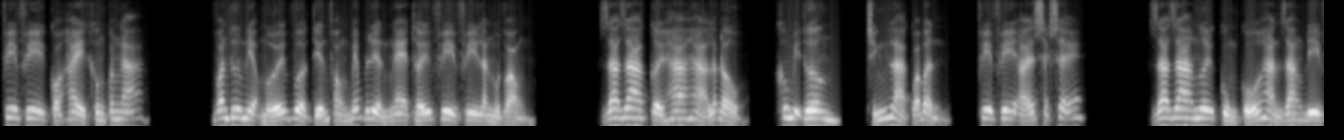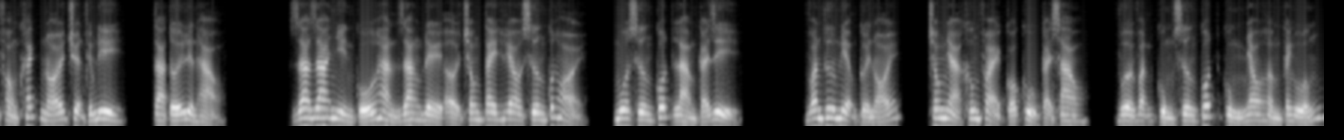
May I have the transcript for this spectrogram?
Phi Phi có hay không quăng ngã? Văn thư niệm mới vừa tiến phòng bếp liền nghe thấy Phi Phi lăn một vòng. Gia Gia cười ha hả lắc đầu, không bị thương, chính là quá bẩn, Phi Phi ái sạch sẽ. Gia Gia ngươi cùng cố Hàn Giang đi phòng khách nói chuyện phiếm đi, ta tới liền hảo. Gia Gia nhìn cố Hàn Giang để ở trong tay heo xương cốt hỏi, mua xương cốt làm cái gì? Văn thư niệm cười nói, trong nhà không phải có củ cải sao, vừa vặn cùng xương cốt cùng nhau hầm canh uống.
